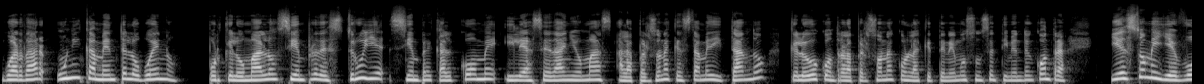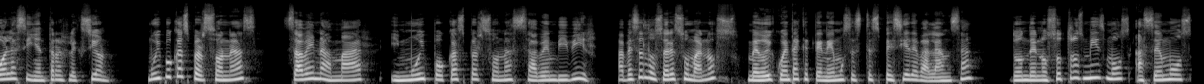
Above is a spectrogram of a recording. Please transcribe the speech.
guardar únicamente lo bueno, porque lo malo siempre destruye, siempre calcome y le hace daño más a la persona que está meditando que luego contra la persona con la que tenemos un sentimiento en contra. Y esto me llevó a la siguiente reflexión. Muy pocas personas saben amar y muy pocas personas saben vivir. A veces los seres humanos me doy cuenta que tenemos esta especie de balanza donde nosotros mismos hacemos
